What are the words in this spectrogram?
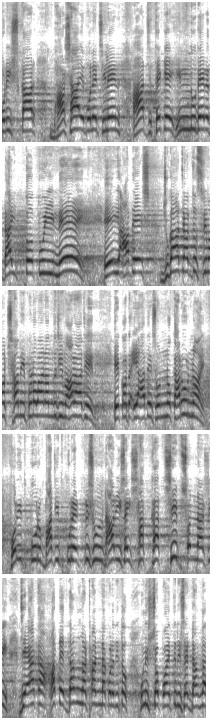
পরিষ্কার ভাষায় বলেছিলেন, আজ থেকে হিন্দুদের দায়িত্ব তুই নে। এই আদেশ যুগাচার্য শ্রীমৎ স্বামী প্রণবানন্দজি মহারাজের। এ কথা এই আদেশ অন্য কারুর নয়। ফরিদপুর, বাজিতপুরের ত্রিশূলধারী সেই সাক্ষাৎ শিব সন্ন্যাসী যে একা হাতে দাঙ্গা ঠান্ডা করে দিত। উনিশশো পঁয়ত্রিশের দাঙ্গা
